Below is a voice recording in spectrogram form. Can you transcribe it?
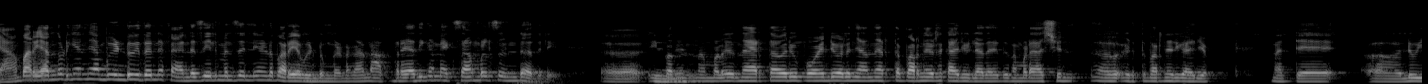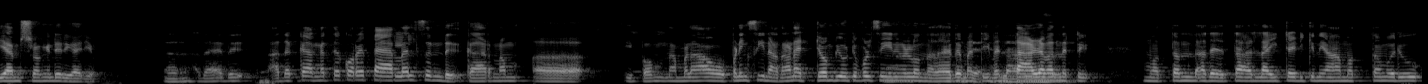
ഞാൻ പറയാൻ തുടങ്ങിയാൽ ഞാൻ വീണ്ടും ഇത് തന്നെ ഫാന്റസി എലിമെന്റ്സ് തന്നെയാണ് പറയാ വീണ്ടും കാരണം കാരണം അത്രയധികം എക്സാമ്പിൾസ് ഉണ്ട് അതിൽ. ഇപ്പം നമ്മൾ നേരത്തെ ഒരു പോയിന്റ് പോലെ ഞാൻ നേരത്തെ പറഞ്ഞ ഒരു കാര്യമില്ല. അതായത് നമ്മുടെ അശ്വിൻ എടുത്തു പറഞ്ഞൊരു കാര്യം. മറ്റേ ലൂയി ആംസ്ട്രോങ്ങിന്റെ ഒരു കാര്യം. അതായത് അതൊക്കെ അങ്ങനത്തെ കുറെ പാരലൽസ് ഉണ്ട്. കാരണം ഇപ്പം നമ്മൾ ആ ഓപ്പണിംഗ് സീൻ അതാണ് ഏറ്റവും ബ്യൂട്ടിഫുൾ സീനുകളിലൊന്ന് അതായത് മറ്റേ ഇവൻ താഴെ വന്നിട്ട് മൊത്തം അതെ ലൈറ്റ് അടിക്കുന്ന ആ മൊത്തം ഒരു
